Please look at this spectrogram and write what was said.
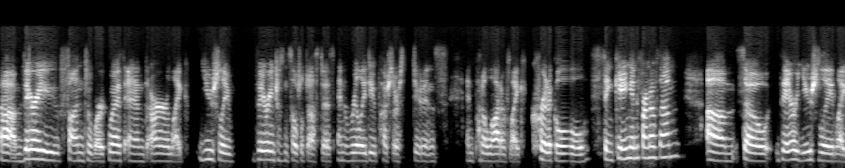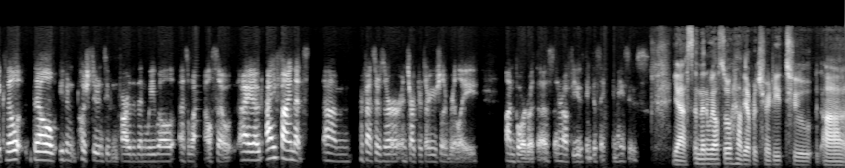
um, very fun to work with and are like usually very interested in social justice and really do push their students and put a lot of like critical thinking in front of them. Um, so they're usually like they'll they'll even push students even farther than we will as well. So I I find that um, professors or instructors are usually really on board with this. I don't know if you think the same, Jesus. Yes, and then we also have the opportunity to uh,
